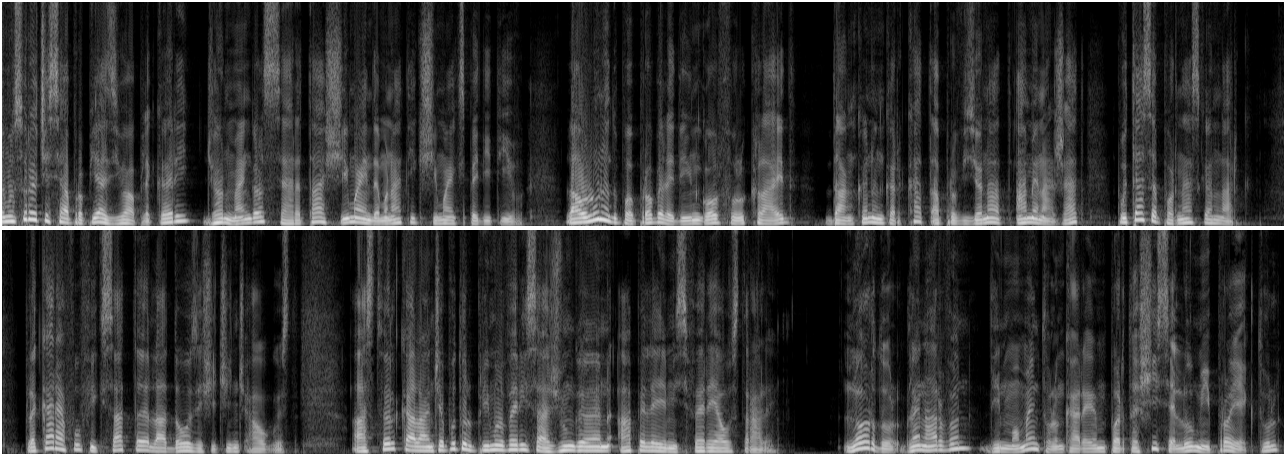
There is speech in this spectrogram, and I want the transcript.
măsură ce se apropia ziua plecării, John Mangles se arăta și mai îndemânatic și mai expeditiv. La o lună după probele din golful Clyde, Duncan, încărcat, aprovizionat, amenajat, putea să pornească în larg. Plecarea a fost fixată la 25 august, astfel ca la începutul primăverii să ajungă în apele emisferei australe. Lordul Glenarvan, din momentul în care împărtășise lumii proiectul,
